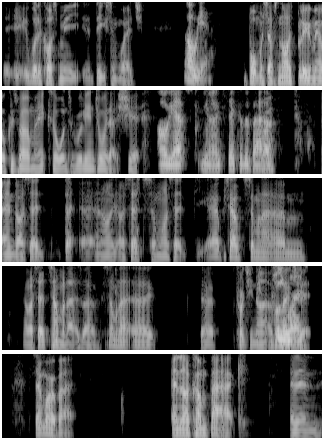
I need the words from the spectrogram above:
it, it would have cost me a decent wedge. oh yeah, Bought myself some nice blue milk as well, mate, because I want to really enjoy that shit. oh yeah. It's, you know, thicker the better. Right. and I said, that, and I, I said to someone, I said, help yourself to some of that. Um, and I said some of that as well. Some of that uh, uh, crunchy nut. I've got loads of it. Don't worry about it. And then I come back, and then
